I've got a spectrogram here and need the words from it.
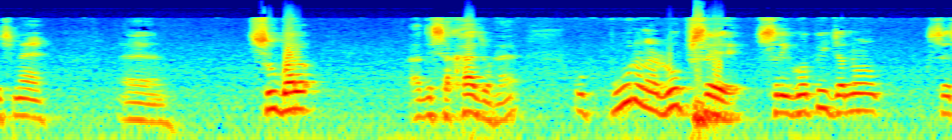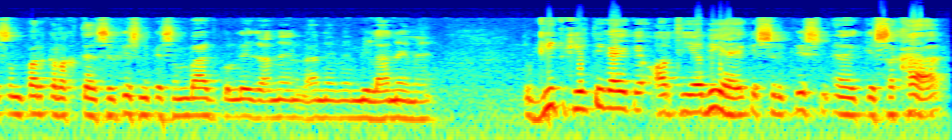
उसमें सुबल आदि सखा जो है, वो पूर्ण रूप से श्री गोपी जनों से संपर्क रखते हैं, श्री कृष्ण के संवाद को ले जाने, लाने में, मिलाने में। तो गीत कीर्ति का एक अर्थ यह भी है कि श्री कृष्ण के सखा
